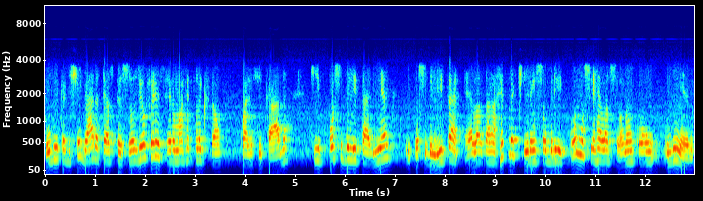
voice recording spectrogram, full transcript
pública de chegar até as pessoas e oferecer uma reflexão qualificada que possibilitaria e possibilita elas a refletirem sobre como se relacionam com o dinheiro.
